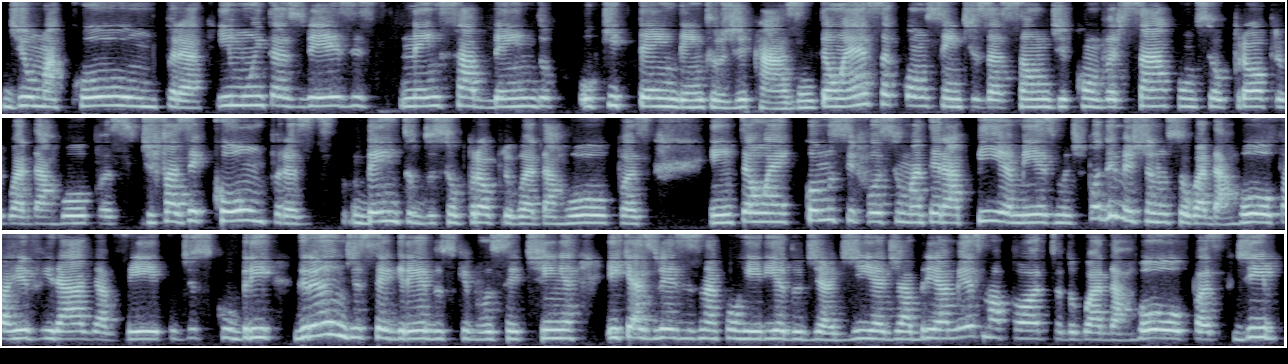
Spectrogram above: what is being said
de uma compra e muitas vezes nem sabendo o que tem dentro de casa. Então, essa conscientização de conversar com o seu próprio guarda-roupas, de fazer compras dentro do seu próprio guarda-roupas. Então, é como se fosse uma terapia mesmo, de poder mexer no seu guarda-roupa, revirar a gaveta, descobrir grandes segredos que você tinha e que, às vezes, na correria do dia a dia, de abrir a mesma porta do guarda-roupas, de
